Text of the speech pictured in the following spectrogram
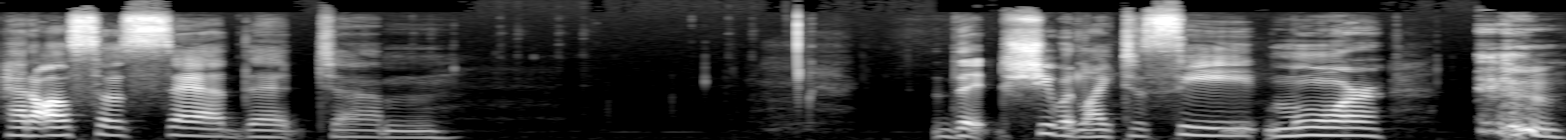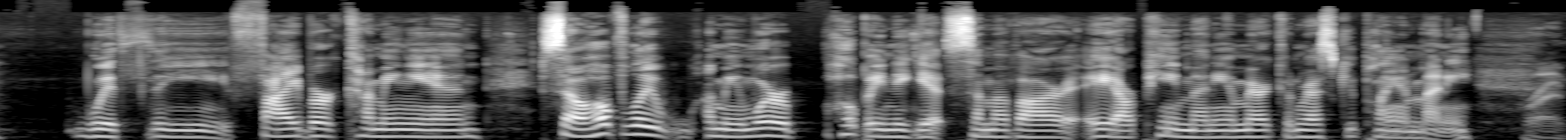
had also said that um, that she would like to see more with the fiber coming in. So hopefully, I mean, we're hoping to get some of our ARP money, American Rescue Plan money, Right.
